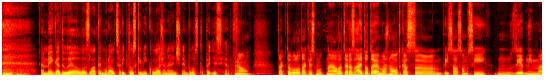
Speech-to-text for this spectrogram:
megaduel Zlaté Moravce Liptovský Mikula, že neviem, či nebolo 150. No, tak to bolo také smutné. Ale teraz aj toto je možno odkaz. E, písal som si s jedným e,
